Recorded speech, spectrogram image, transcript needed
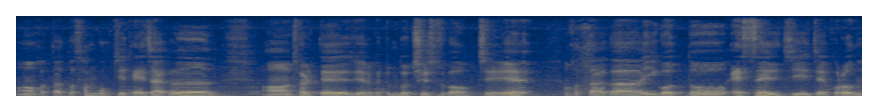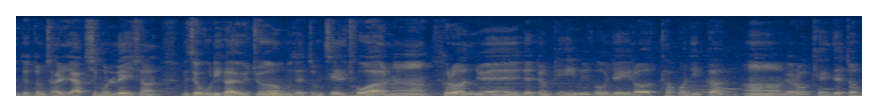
어, 걷다 또 삼국지 대작은 어, 절대 이제 이렇게 좀 놓칠 수가 없지. 걷다가 이것도 SLG 이제 그런 이제 좀 전략 시뮬레이션 이제 우리가 요즘 이제 좀 제일 좋아하는 그런 류의 이제 좀 게임이고 이제 이렇다 보니까 어 이렇게 이제 좀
